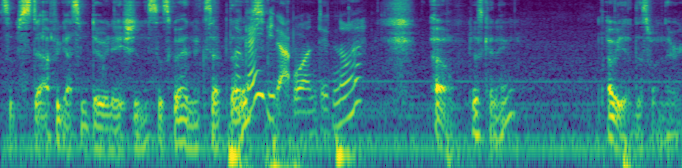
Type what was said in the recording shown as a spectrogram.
some stuff. We got some donations. Let's go ahead and accept those. I those. gave you that one, didn't I? Oh, just kidding. Oh yeah, this one. There we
